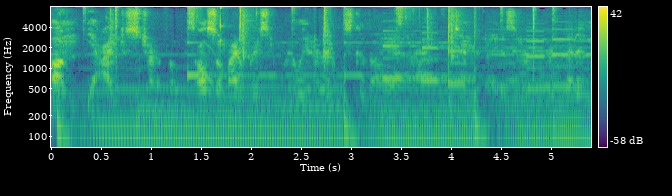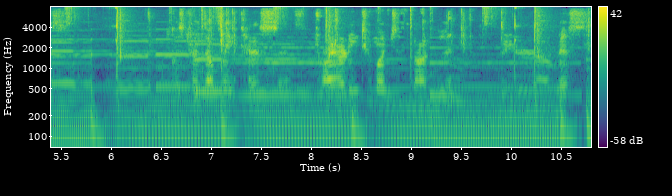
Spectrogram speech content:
Um, yeah, I'm just trying to focus. Also, my wrist really hurts because I, uh, have tendonitis and that is. Because turns out playing tennis and tryharding too much is not good for your uh, wrists.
